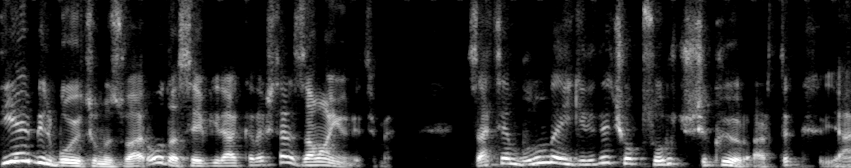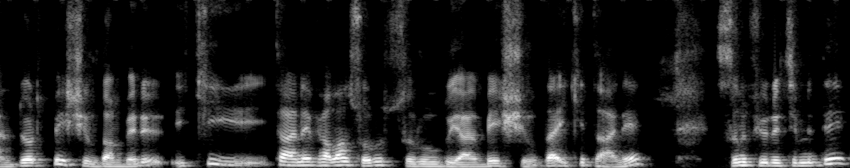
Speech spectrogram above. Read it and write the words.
Diğer bir boyutumuz var. O da sevgili arkadaşlar zaman yönetimi. Zaten bununla ilgili de çok soru çıkıyor artık. Yani 4-5 yıldan beri iki tane falan soru soruldu. Yani 5 yılda iki tane sınıf yönetiminde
